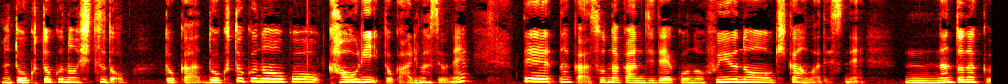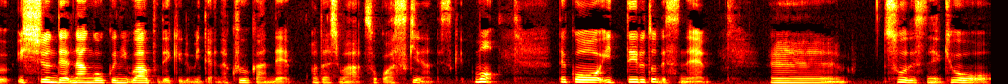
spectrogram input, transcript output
まあ、独特の湿度とか独特のこう香りとかありますよね。でなんかそんな感じでこの冬の期間はですねんなんとなく一瞬で南国にワープできるみたいな空間で私はそこは好きなんですけどもでこう行っているとですね、えー、そうですね今日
